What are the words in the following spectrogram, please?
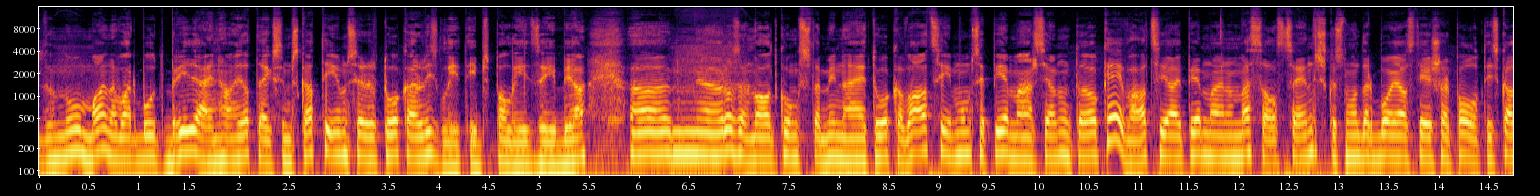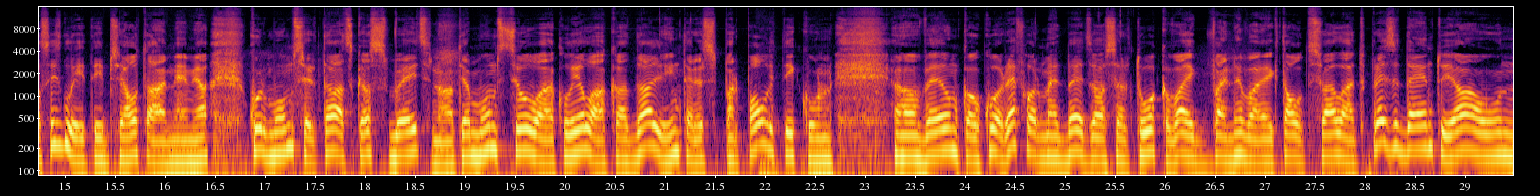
nu, mana varbūt brīļainā ja, teiksim, skatījums ir to, kā ar izglītības palīdzību. Ja. Um, Rozenvalda kungs minēja to, ka Vācija mums ir piemērs. Ja, nu, tā, okay, Vācijā ir piemēram vesels centrs, kas nodarbojās tieši ar politiskās izglītības jautājumiem, ja, kur mums ir tāds, kas veicinātu ja, mums cilvēku lielākā daļa interesi par politiku un uh, vēlmu kaut ko reformēt beidzās ar to, ka vajag vai nevajag tautas vēlētu prezidentu, jā, un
